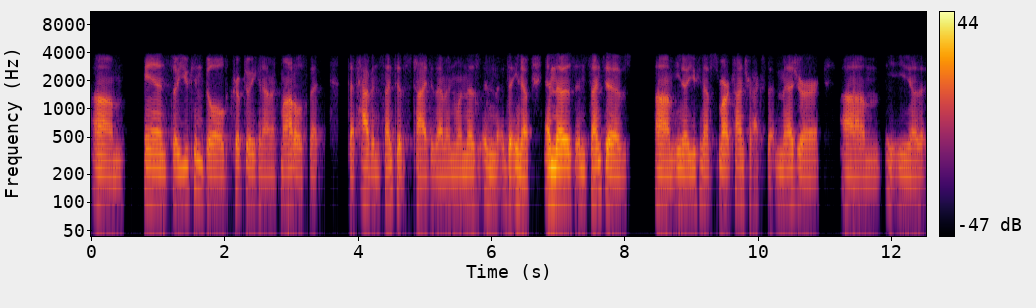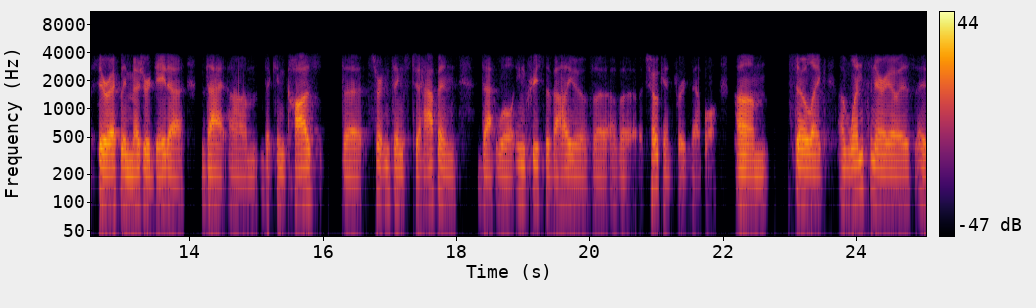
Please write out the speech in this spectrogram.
Um, and so you can build crypto economic models that that have incentives tied to them, and when those in the, you know and those incentives, um, you know, you can have smart contracts that measure um, you know that theoretically measure data that um, that can cause the certain things to happen that will increase the value of a, of a, of a token, for example. Um, so like uh, one scenario is uh,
